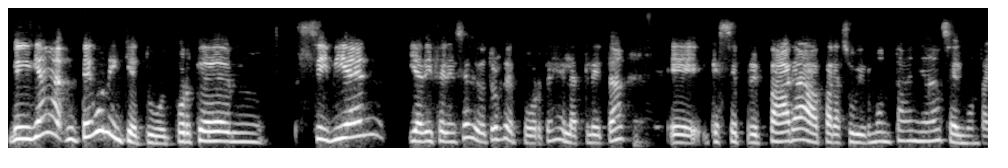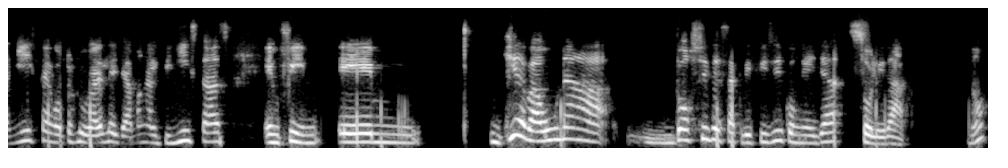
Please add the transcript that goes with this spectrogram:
Viviana, tengo una inquietud, porque mm, si bien, y a diferencia de otros deportes, el atleta eh, que se prepara para subir montañas, el montañista, en otros lugares le llaman alpinistas, en fin, em, lleva una dosis de sacrificio y con ella soledad, ¿no?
